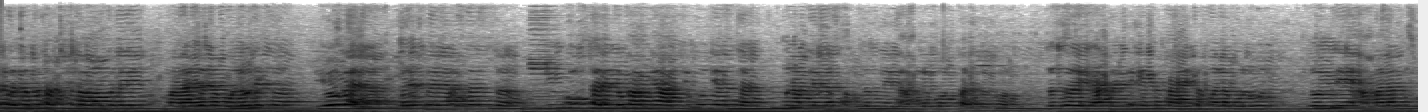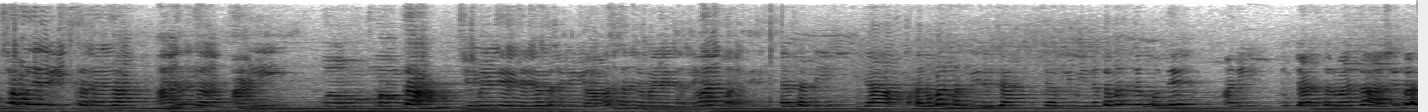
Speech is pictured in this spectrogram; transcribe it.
प्रथमच आमच्या गावामध्ये महाराजांना बोलवण्याचं योग आला. बरेच वेळेला असं असतं की खूप सारे लोक आपल्या आवडीपोटी असतात पण आपल्याला समजत नाही आपलं कोण करतं कोण जसं या प्रत्येक एका कार्यक्रमाला बोलवून जो इथे म्हणजे आम्हाला तुमच्यामध्ये मिक्स करण्याचा आनंद आणि ममता जी मिळते त्याच्यासाठी मी ग्रामस्थांच्या पहिले धन्यवाद मानते. त्यासाठी या हनुमान मंदिराच्या चरणी मी नतमस्तक होते आणि तुमच्या सर्वांचा आशीर्वाद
